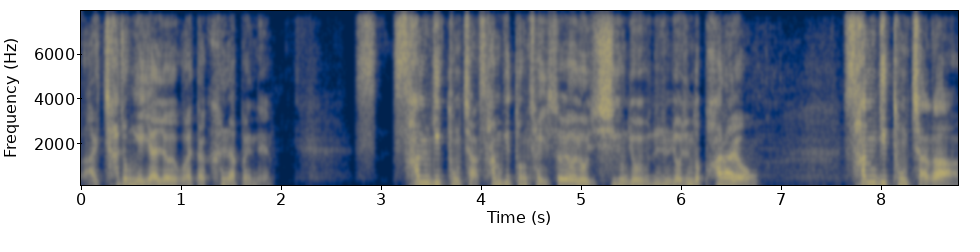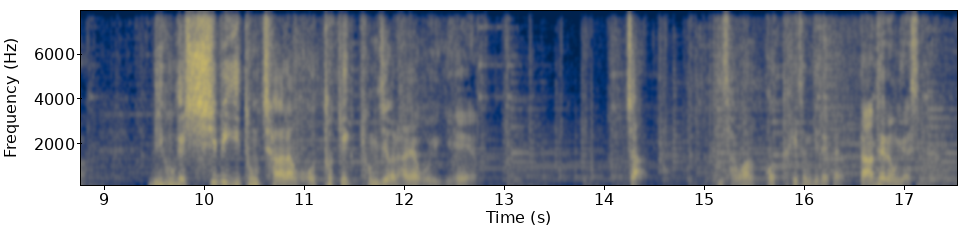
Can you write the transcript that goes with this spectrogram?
아, 차종 얘기하려고 했다가 큰일 날 뻔했네요. 3기 통차, 3기 통차 있어요. 요, 지금 요즘, 요즘도 팔아요. 3기 통차가 미국의 12기 통차랑 어떻게 경쟁을 하냐고 이게. 자, 이 상황 어떻게 전개될까요? 다음 시간에 공개하겠습니다.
